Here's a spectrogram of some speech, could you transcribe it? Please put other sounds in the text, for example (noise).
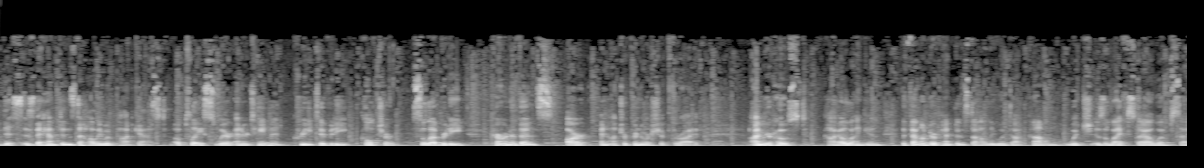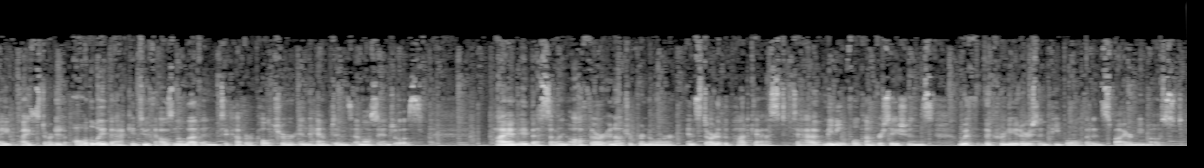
This is the Hamptons to Hollywood podcast, a place where entertainment, creativity, culture, celebrity, current events, art, and entrepreneurship thrive. I'm your host, Kyle Langen, the founder of HamptonsToHollywood.com, which is a lifestyle website I started all the way back in 2011 to cover culture in the Hamptons and Los Angeles. I am a best selling author and entrepreneur and started the podcast to have meaningful conversations with the creators and people that inspire me most.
